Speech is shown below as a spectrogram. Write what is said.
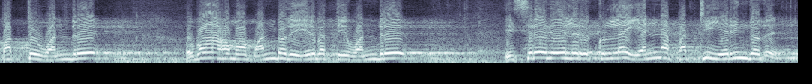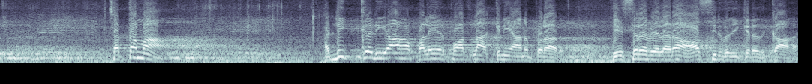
பத்து ஒன்று. உபாகமம் ஒன்பது இருபத்தி ஒன்று. இஸ்ரவேலருக்குள்ள என்ன பற்றி எரிந்தது? சத்தமா? அடிக்கடியாக பழைய ஏற்பாட்டில் அக்னி அனுப்புறார். இஸ்ரவேலரை ஆசீர்வதிக்கிறதுக்காக.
